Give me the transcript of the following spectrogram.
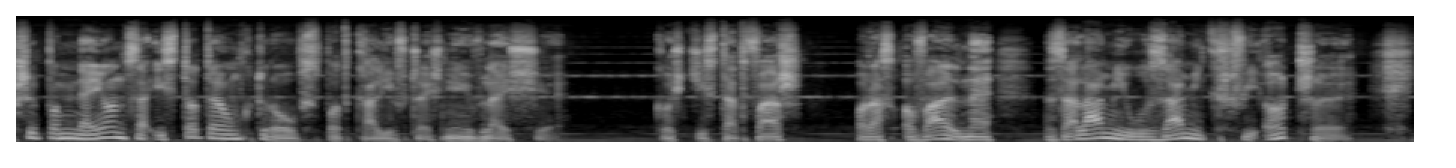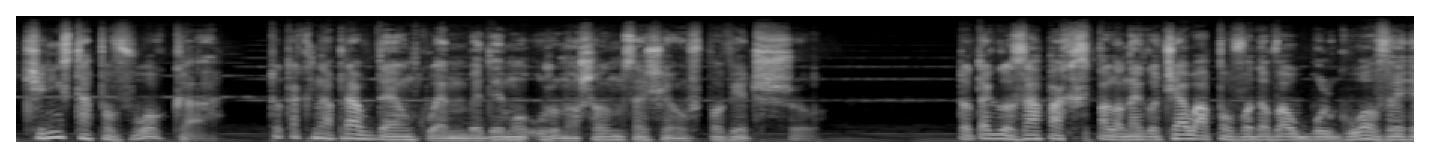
przypominająca istotę, którą spotkali wcześniej w lesie. Koścista twarz oraz owalne, zalami łzami krwi oczy, cienista powłoka to tak naprawdę kłęby dymu unoszące się w powietrzu. Do tego zapach spalonego ciała powodował ból głowy,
